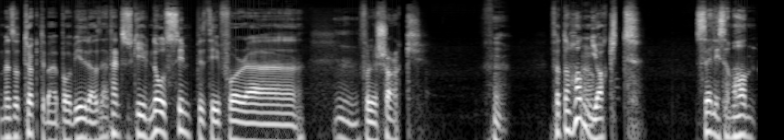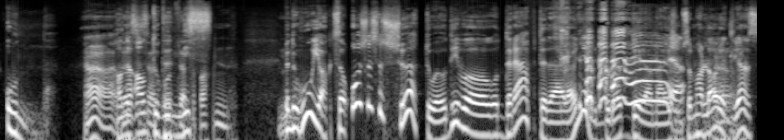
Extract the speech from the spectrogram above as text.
men så trykte jeg bare på videre. Jeg tenkte å skrive 'No sympathy for, uh, Mm. for a shark'. For at når han Ja. jakter, så er liksom han ond. Ja, ja, Han er antagonisten. det- det antagonisten. Men hun seg Å, så, så søt hun er, og de var og drepte det der andre bløddyrene liksom, som har lav intelligens.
